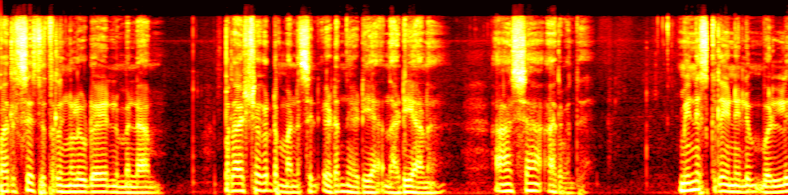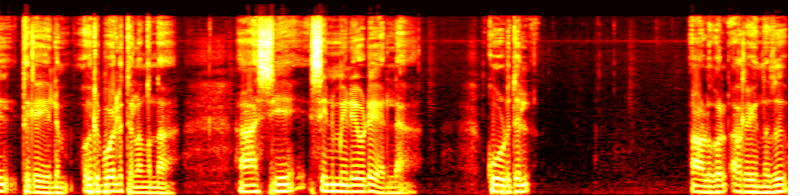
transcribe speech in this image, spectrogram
പരസ്യ ചിത്രങ്ങളിലൂടെയുമെല്ലാം പ്രേക്ഷകരുടെ മനസ്സിൽ ഇടം നേടിയ നടിയാണ് ആശ അരവിന്ദ്. മിനി സ്ക്രീനിലും വെള്ളി തിരയിലും ഒരുപോലെ തിളങ്ങുന്ന ആശയെ സിനിമയിലൂടെയല്ല കൂടുതൽ ആളുകൾ അറിയുന്നത്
